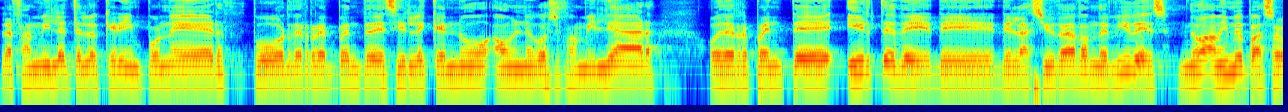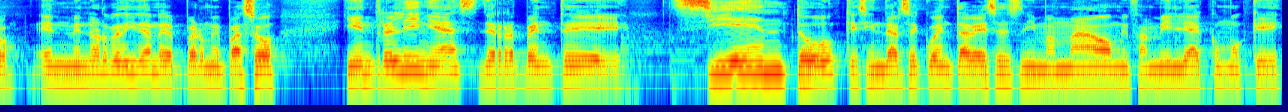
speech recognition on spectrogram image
la familia te lo quiere imponer, por de repente decirle que no a un negocio familiar, o de repente irte de, de, la ciudad donde vives, ¿no? A mí me pasó, en menor medida, pero me pasó. Y entre líneas, de repente siento que sin darse cuenta a veces mi mamá o mi familia como que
